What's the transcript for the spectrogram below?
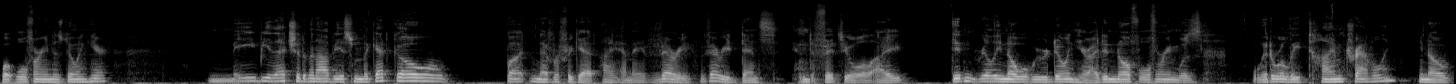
what Wolverine is doing here. Maybe that should have been obvious from the get go, but never forget, I am a very, very dense individual. I didn't really know what we were doing here. I didn't know if Wolverine was literally time traveling, you know,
